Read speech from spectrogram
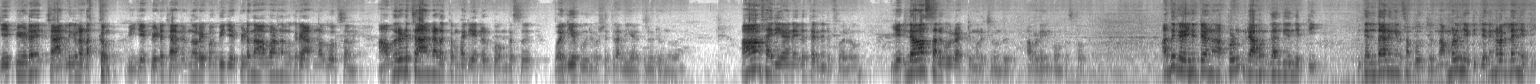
ജെ പിയുടെ ചാനലുകൾ അടക്കം ബി ജെ പിയുടെ ചാനൽ എന്ന് പറയുമ്പോൾ ബി ജെ പിയുടെ നാവാണ് നമുക്കറിയാം അർണവ് ഗോസ്വാമി. അവരുടെ ചാനൽ അടക്കം ഹരിയാനയിൽ കോൺഗ്രസ് വലിയ ഭൂരിപക്ഷത്തിൽ അധികാരത്തിൽ വരുമെന്ന് പറഞ്ഞു. ആ ഹരിയാനയിലെ തെരഞ്ഞെടുപ്പ് ഫലവും എല്ലാ സ്ഥലവും അട്ടിമറിച്ചുകൊണ്ട് അവിടെയും കോൺഗ്രസ് തോറ്റു. അത് കഴിഞ്ഞിട്ടാണ് അപ്പോഴും രാഹുൽ ഗാന്ധിയെ ഞെട്ടി. ഇതെന്താണ് ഇങ്ങനെ സംഭവിച്ചത്? നമ്മളും ഞെട്ടി ജനങ്ങളെല്ലാം ഞെട്ടി.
